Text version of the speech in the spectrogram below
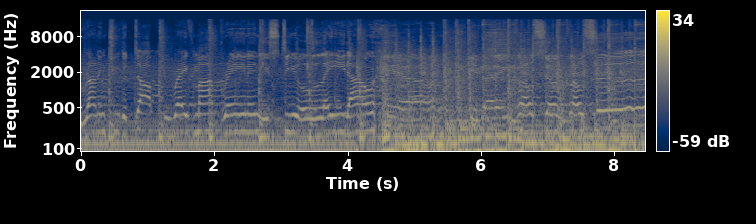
Running to the top to rave my brain, and you still lay down here. You're getting closer and closer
